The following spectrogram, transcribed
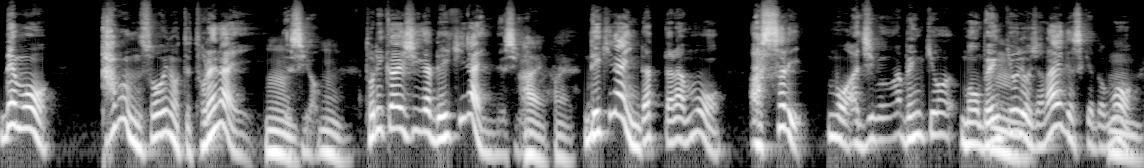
でも、多分そういうのって取れないんですよ。取り返しができないんですよ。はいはい。できないんだったらもうあっさり、もうあ自分は勉強、もう勉強量じゃないですけども、うん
